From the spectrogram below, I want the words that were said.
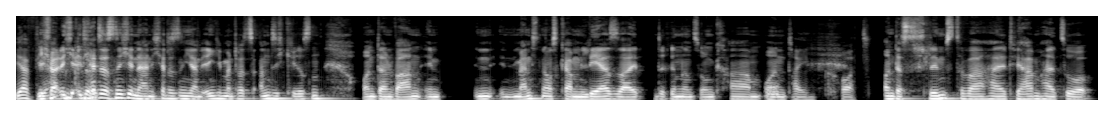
Ja, Ich, war, ich, ich hatte das nicht in der Hand, ich hatte das nicht an. Irgendjemand hat es an sich gerissen und dann waren in, in, in manchen Ausgaben Leerseiten drin und so ein Kram. Und, oh mein Gott. und das Schlimmste war halt, wir haben halt so,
